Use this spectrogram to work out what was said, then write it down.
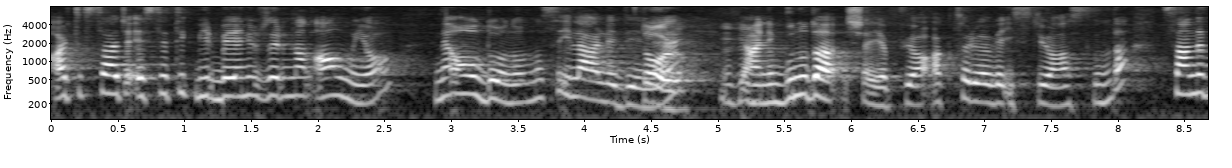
artık sadece estetik bir beğeni üzerinden almıyor. Ne olduğunu, nasıl ilerlediğini, Doğru. yani bunu da şey yapıyor, aktarıyor ve istiyor aslında. Sen de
